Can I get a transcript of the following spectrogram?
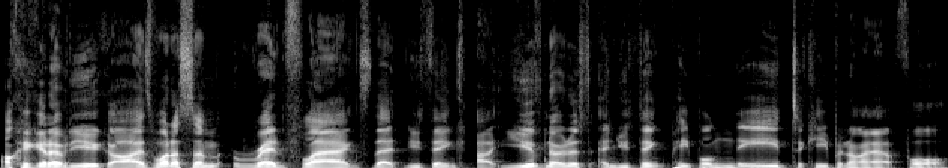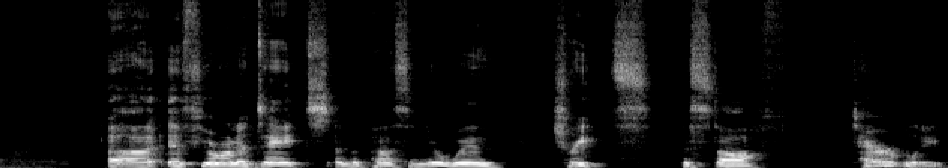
I'll kick it over to you guys. What are some red flags that you think uh, you've noticed and you think people need to keep an eye out for? Uh, if you're on a date and the person you're with treats the staff terribly,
